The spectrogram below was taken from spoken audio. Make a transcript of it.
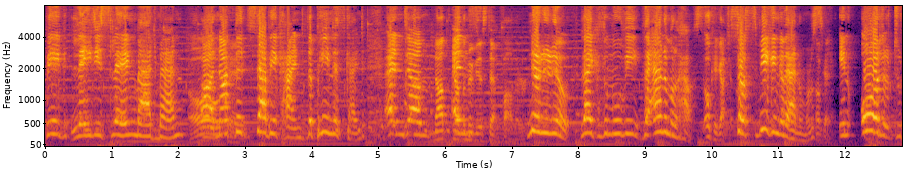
big, lady slaying madman. Oh, uh, not okay. the stabby kind, the penis kind. And, um. Not, not and- the movie The Stepfather. No, no, no. Like the movie The Animal House. Okay, gotcha. So, speaking of animals, Okay. in order to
